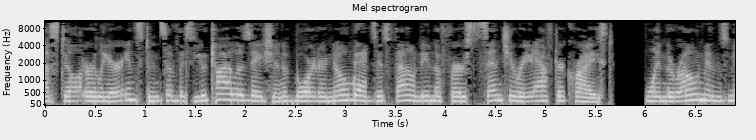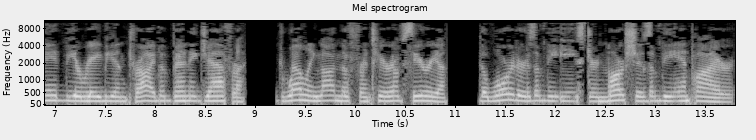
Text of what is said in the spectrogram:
A still earlier instance of this utilization of border nomads is found in the first century after Christ, when the Romans made the Arabian tribe of Beni Jaffra, dwelling on the frontier of Syria, the warders of the eastern marshes of the empire,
